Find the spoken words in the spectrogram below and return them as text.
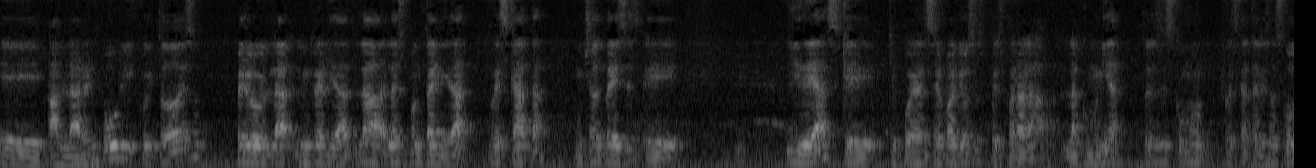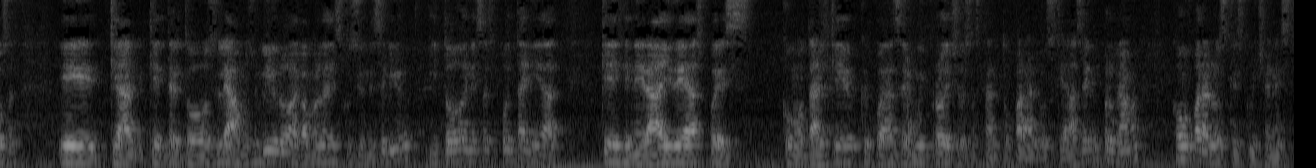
eh, hablar en público y todo eso, pero la- en realidad la, la espontaneidad rescata muchas veces eh, ideas que, que puedan ser valiosas pues, para la, la comunidad. Entonces es como rescatar esas cosas, eh, que, que entre todos leamos un libro, hagamos la discusión de ese libro y todo en esa espontaneidad que genera ideas pues como tal que, que puedan ser muy provechosas tanto para los que hacen el programa como para los que escuchan esto.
